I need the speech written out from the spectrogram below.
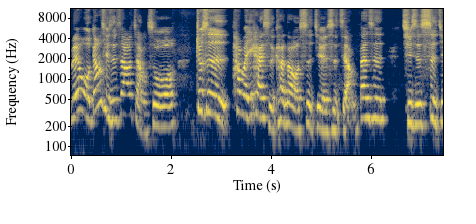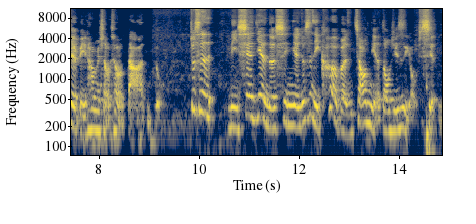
没有，我刚其实是要讲说，就是他们一开始看到的世界是这样，但是其实世界比他们想象的大很多。就是你先验的信念，就是你课本教你的东西是有限的，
